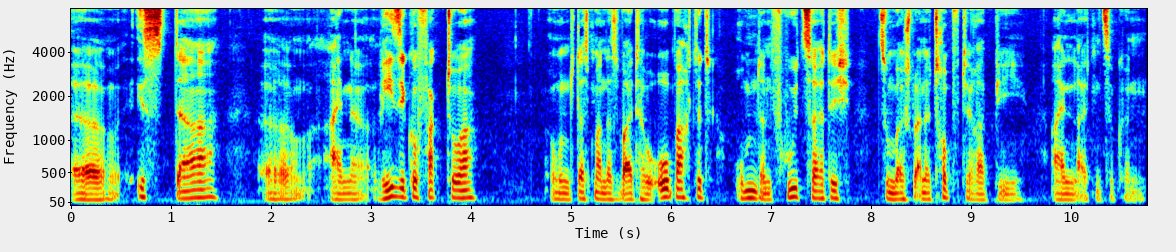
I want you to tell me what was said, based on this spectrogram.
äh, ist da äh, ein Risikofaktor und dass man das weiter beobachtet, um dann frühzeitig zum Beispiel eine Tropftherapie einleiten zu können.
